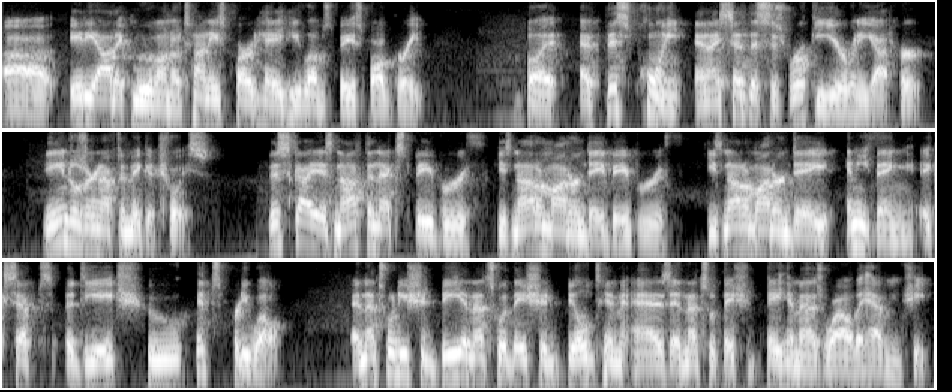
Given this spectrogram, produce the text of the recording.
Uh, idiotic move on Ohtani's part. Hey, he loves baseball. Great. But at this point, and I said this his rookie year when he got hurt, the Angels are going to have to make a choice. This guy is not the next Babe Ruth. He's not a modern day Babe Ruth. He's not a modern day anything except a DH who hits pretty well. And that's what he should be, and that's what they should build him as, and that's what they should pay him as while they have him cheap.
